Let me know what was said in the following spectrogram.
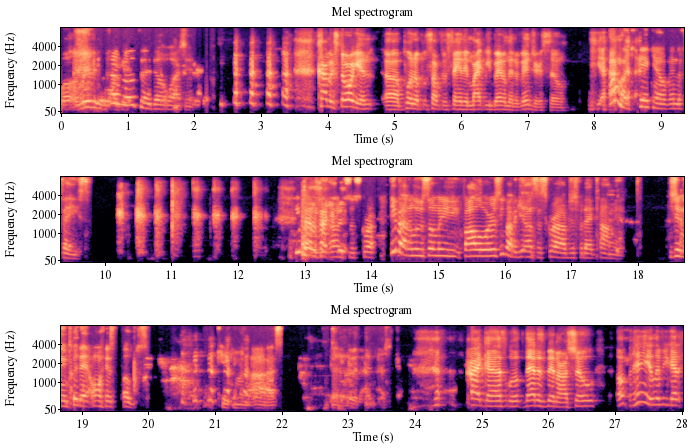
Well, Olivia. I'm gonna say don't watch it. Comic Historian uh, put up something saying it might be better than Avengers. So yeah, I'm gonna kick him in the face. He Tell about to us get how. He about to lose so many followers. He about to get unsubscribed just for that comment. He shouldn't even put that on his post. Kick him in the eyes. All right, guys. Well, that has been our show. Oh, hey, Olivia, you got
